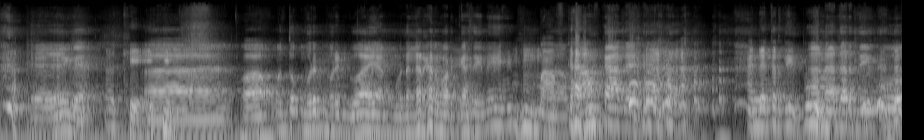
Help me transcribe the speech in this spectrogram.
ya jadi kayak Oke. eh, wah, untuk murid-murid gue yang mendengarkan podcast ini Maafkan. eh, maafkan ya Anda tertipu. anda tertipu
